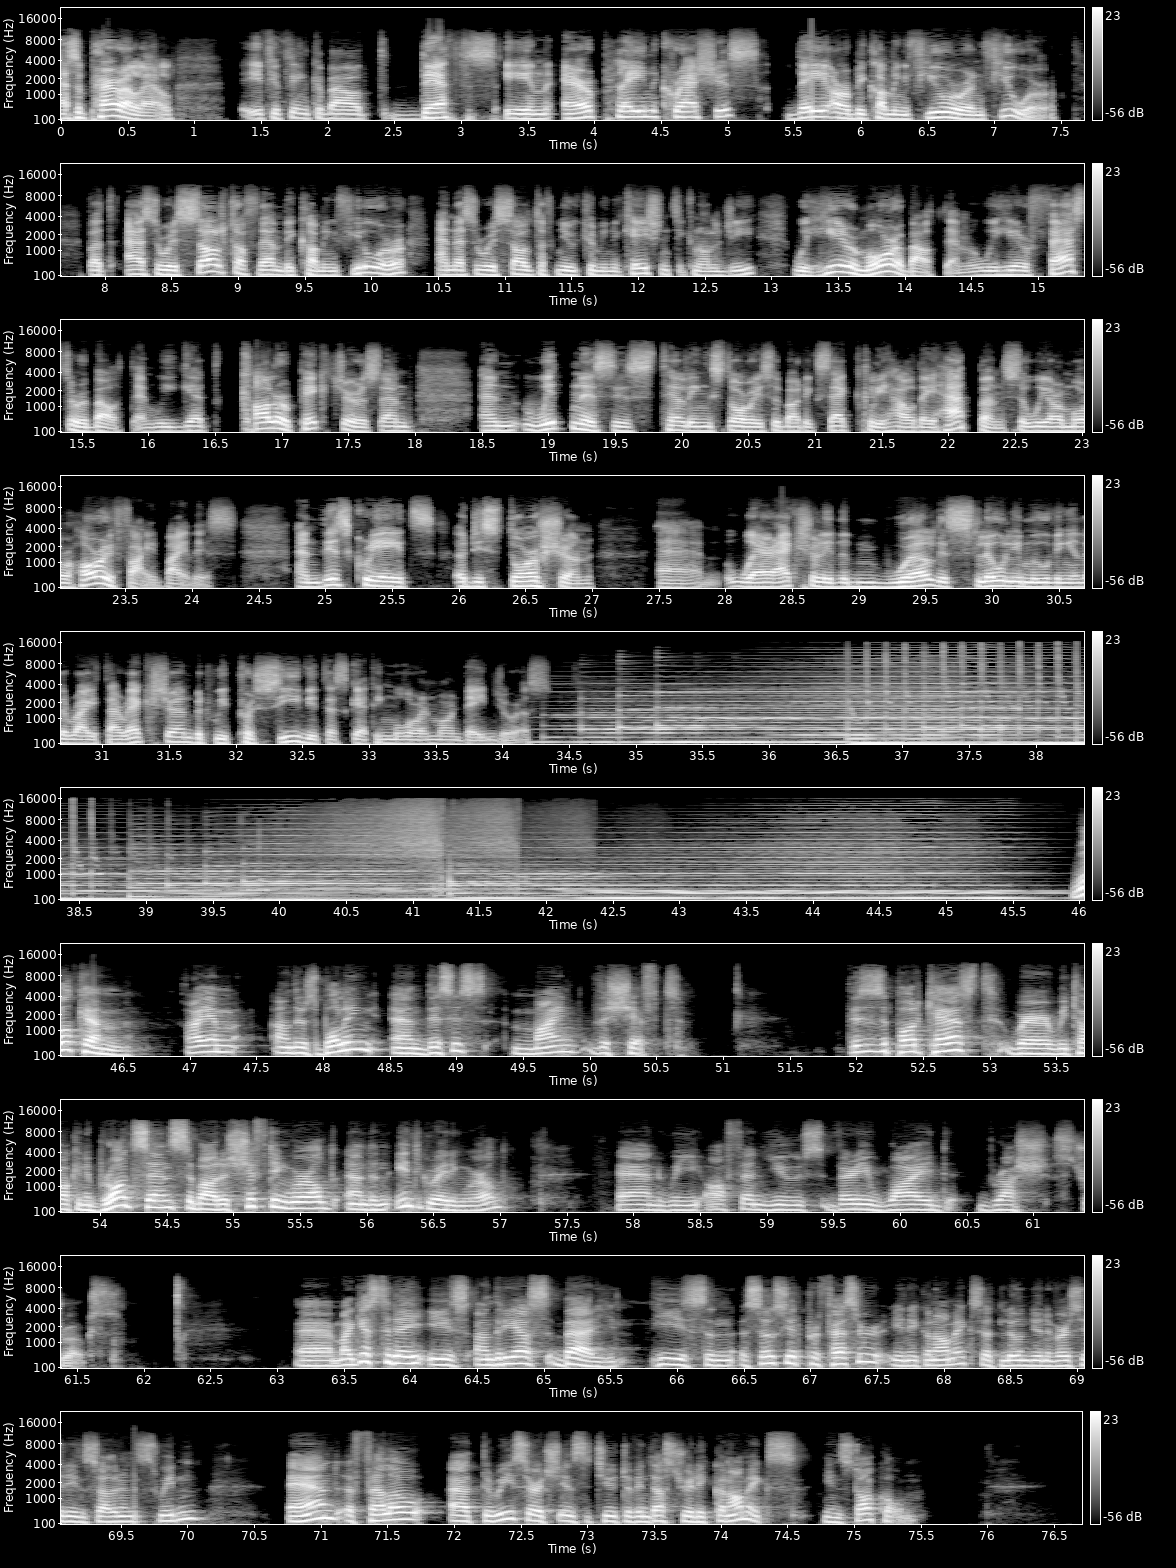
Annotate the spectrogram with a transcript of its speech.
as a parallel, if you think about deaths in airplane crashes, they are becoming fewer and fewer. But as a result of them becoming fewer and as a result of new communication technology, we hear more about them. We hear faster about them. We get color pictures and and witnesses telling stories about exactly how they happen. So we are more horrified by this. And this creates a distortion um, where actually the world is slowly moving in the right direction, but we perceive it as getting more and more dangerous. Welcome. I am Anders Bolling, and this is Mind the Shift. This is a podcast where we talk in a broad sense about a shifting world and an integrating world and we often use very wide brush strokes. Uh, my guest today is Andreas Bergh. He is an associate professor in economics at Lund University in southern Sweden and a fellow at the Research Institute of Industrial Economics in Stockholm.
